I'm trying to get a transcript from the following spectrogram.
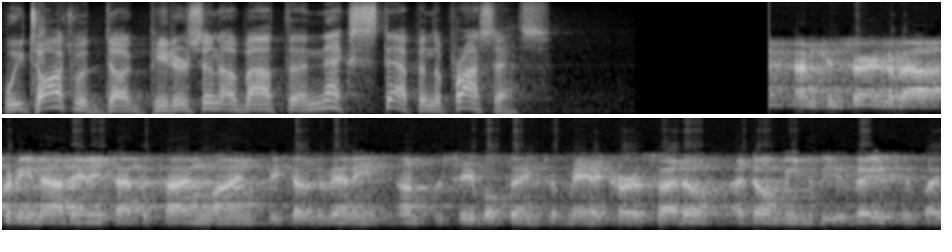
We talked with Doug Peterson about the next step in the process. Concerned about putting out any type of timelines because of any unforeseeable things that may occur. So I don't, I don't mean to be evasive by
